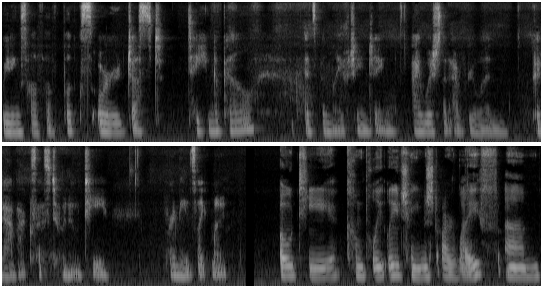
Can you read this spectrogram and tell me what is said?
reading self help books or just taking a pill. It's been life changing. I wish that everyone could have access to an OT for needs like mine. OT completely changed our life. Um,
